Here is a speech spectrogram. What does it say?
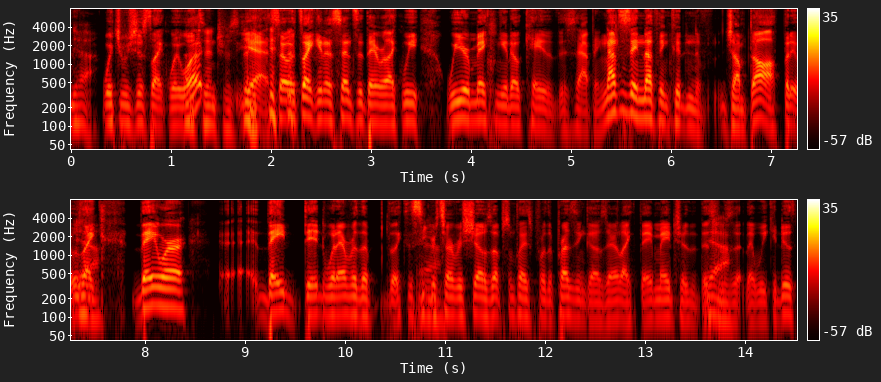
Yeah. which was just like wait what? That's interesting. Yeah, so it's like in a sense that they were like we we are making it okay that this is happening. Not to say nothing couldn't have jumped off, but it was Yeah. like they were they did whatever the like the Secret Yeah. Service shows up someplace before the president goes there. Like they made sure that this Yeah. was that we could do this,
